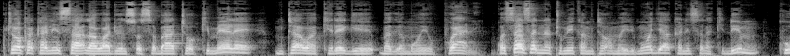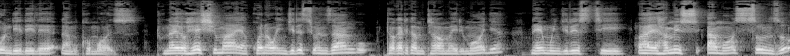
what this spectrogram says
kutoka kanisa la wadwenso sabato kimele mtaa wa kerege bagamoyo pwani. Kwa sasa ninatumika mtaa wa maili moja kanisa la kidimu kundi lile la mkombozi. Tunayo heshima ya kuwa na wainjirisi wenzangu kutoka katika mtaa wa maili moja naye mwinjiristi uh, hamisi amos sunzu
